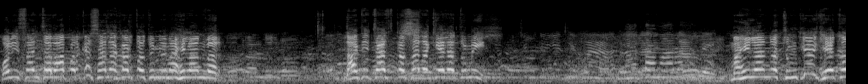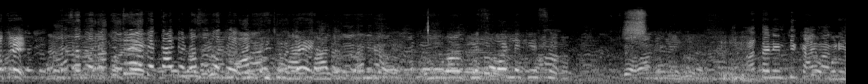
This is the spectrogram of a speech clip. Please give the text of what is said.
पोलिसांचा वापर कशाला करतो तुम्ही महिलांवर? लाठीचार्ज कशाला केला तुम्ही? महिलांना चुमक्या घेत होते. आता नेमकी काय मागणी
